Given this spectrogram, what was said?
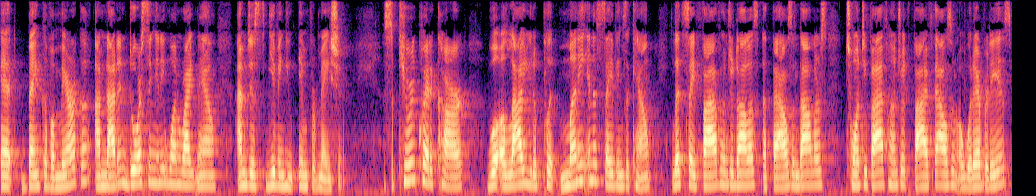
at Bank of America. I'm not endorsing anyone right now. I'm just giving you information. A secured credit card will allow you to put money in a savings account, let's say $500, $1,000, $2,500, $5,000, or whatever it is.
